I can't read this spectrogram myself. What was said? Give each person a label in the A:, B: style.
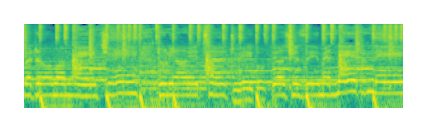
A: ဘယ်တော့မှမေ့ချင်းဒုနီယာရဲ့ချက်တွေကိုပျော်ရွှင်စေမယ့်နေ့တစ်နေ့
